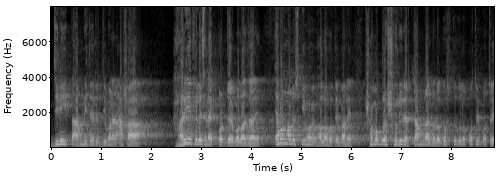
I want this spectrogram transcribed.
যিনি তার নিজের জীবনের আশা হারিয়ে ফেলেছেন, এক পর্যায়ে বলা যায় এমন মানুষ কীভাবে ভালো হতে পারে? সমগ্র শরীরের চামড়াগুলো গোস্তগুলো পচে পচে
